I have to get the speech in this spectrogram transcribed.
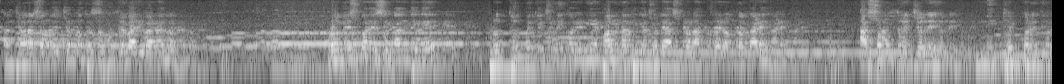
কারণ জরাসন্ধের জন্য তো সমুদ্রে বাড়ি বানালো। প্রবেশ করে সেখান থেকে প্রদ্যুম্নকে চুরি করে নিয়ে পালনা থেকে চলে আসলো রাত্রের অন্ধকারে আর সমুদ্রের জলে নিক্ষেপ করে দিল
